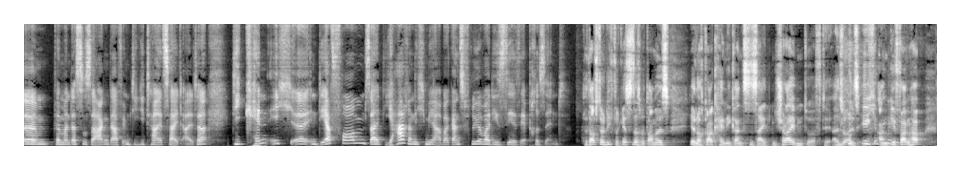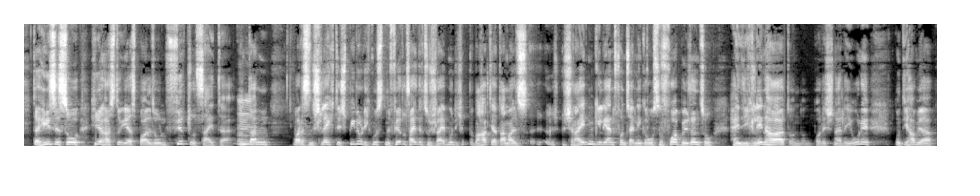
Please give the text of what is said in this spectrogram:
ähm, wenn man das so sagen darf, im Digitalzeitalter. Die kenne ich äh, in der Form seit Jahren nicht mehr, aber ganz früher war die sehr, sehr präsent. Da darfst du auch nicht vergessen, dass man damals ja noch gar keine ganzen Seiten schreiben durfte. Also als ich angefangen habe, da hieß es so, hier hast du erst mal so ein Viertelseiter. Und mm. dann war das ein schlechtes Spiel und ich musste eine Viertelseite zu schreiben und ich, man hat ja damals äh, Schreiben gelernt von seinen großen Vorbildern, so Heinrich Lenhardt und, und Boris Schneider-Jone und die haben ja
